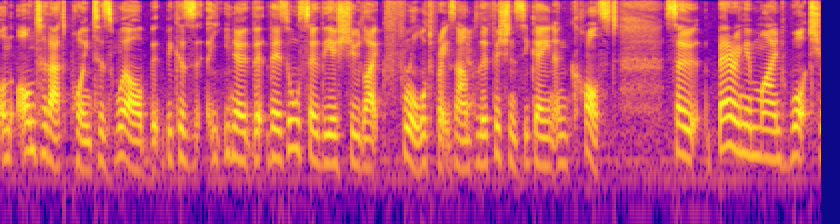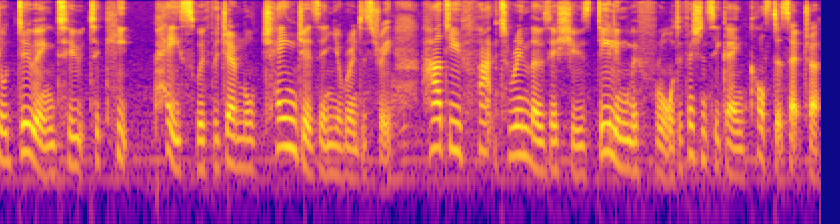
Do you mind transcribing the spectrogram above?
on onto that point as well, because you know there's also the issue like fraud, for example, yeah. efficiency gain and cost. So bearing in mind what you're doing to to keep pace with the general changes in your industry. How do you factor in those issues, dealing with fraud, efficiency gain, cost, etc.?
